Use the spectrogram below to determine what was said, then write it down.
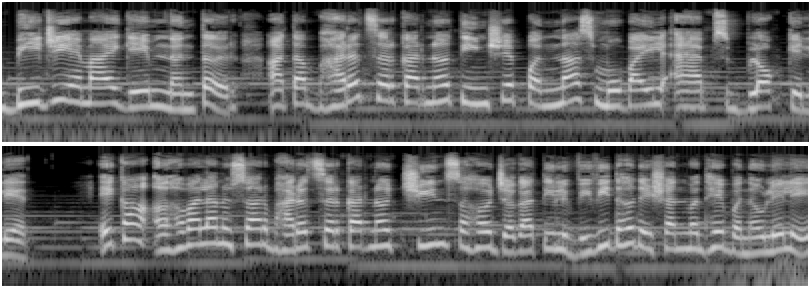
बीजीएमआय गेम नंतर आता भारत सरकारनं तीनशे पन्नास मोबाईल ॲप्स ब्लॉक केले आहेत. एका अहवालानुसार भारत सरकारनं चीनसह जगातील विविध देशांमध्ये बनवलेले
